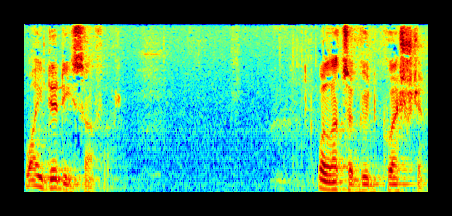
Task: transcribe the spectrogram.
Why did he suffer? Well, that's a good question.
